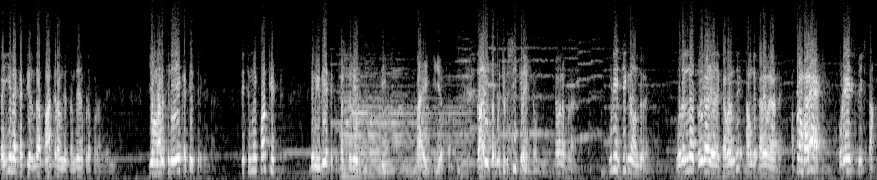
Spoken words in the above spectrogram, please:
கையில கட்டி இருந்தா பாக்குறவங்க சந்தேகப்பட போறாங்களேன்னு என் மனசுலயே கட்டி வச்சிருக்கேன்டா. It is in my pocket என் இதயத்துக்கு பக்கத்திலே இருக்கு. மை டியர் காரியத்தை முடிச்சுட்டு சீக்கிரம் என்கிட்ட கூடிய சீக்கிரம் வந்துடுறேன். முதல்ல தொழிலாளிகளை கவர்ந்து அவங்க தலைவராடுறேன். அப்புறம் வரேன். ஒரே ஸ்பீச் தான்.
